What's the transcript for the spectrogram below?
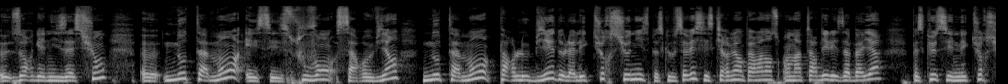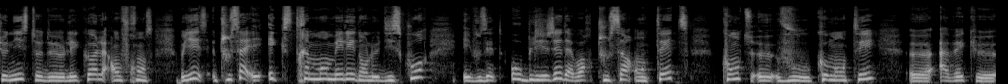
euh, organisations, notamment, et c'est souvent ça revient, notamment par le biais de la lecture sioniste, parce que vous savez, c'est ce qui revient en permanence. On interdit les abayas parce que c'est une lecture sioniste de l'école en France. Vous voyez, tout ça est extrêmement mêlé dans le discours, et vous êtes obligé d'avoir tout ça en tête quand euh, vous commentez euh, avec euh,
